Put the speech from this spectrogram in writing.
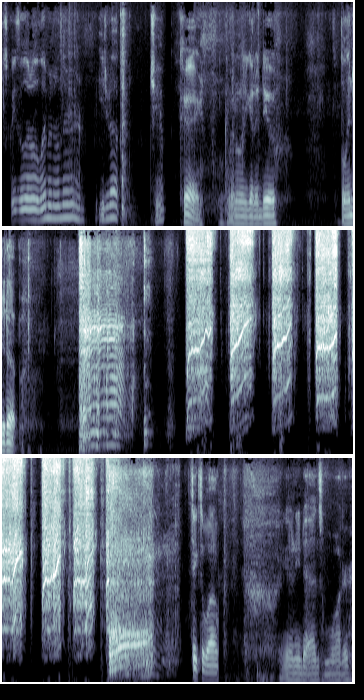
squeeze a little lemon on there and eat it up, champ. Okay, what all you gotta do, blend it up. Takes a while. You're gonna need to add some water.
